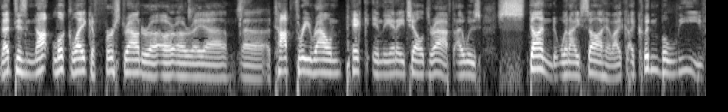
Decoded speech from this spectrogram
that does not look like a first round or a, or, or a, uh, uh, a, top three round pick in the NHL draft. I was stunned when I saw him. I, I couldn't believe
